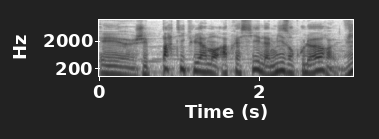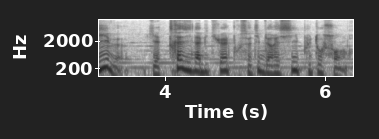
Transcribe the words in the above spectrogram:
et euh, j'ai particulièrement apprécié la mise en couleur vive, qui est très inhabituelle pour ce type de récit plutôt sombre.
